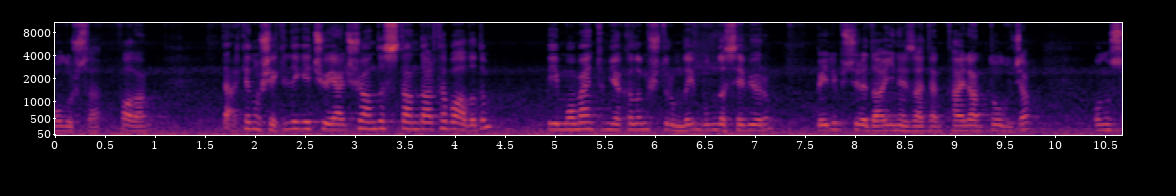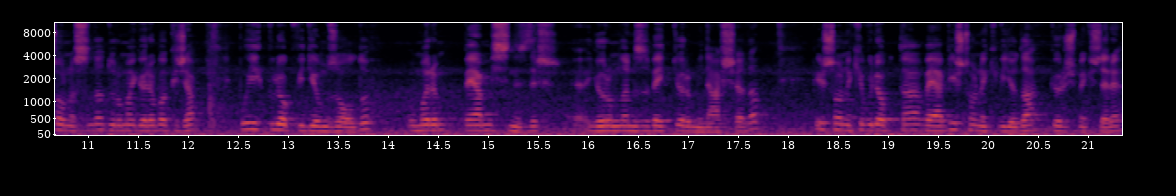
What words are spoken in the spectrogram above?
olursa falan. Derken o şekilde geçiyor. Yani şu anda standarta bağladım. Bir momentum yakalamış durumdayım. Bunu da seviyorum. Belli bir süre daha yine zaten Tayland'da olacağım. Onun sonrasında duruma göre bakacağım. Bu ilk vlog videomuz oldu. Umarım beğenmişsinizdir. E, Yorumlarınızı bekliyorum yine aşağıda. Bir sonraki vlogda veya bir sonraki videoda görüşmek üzere.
